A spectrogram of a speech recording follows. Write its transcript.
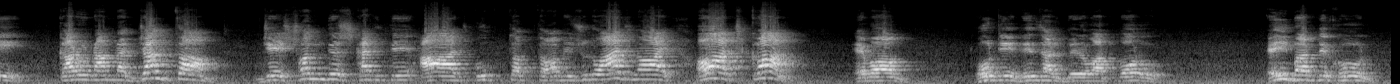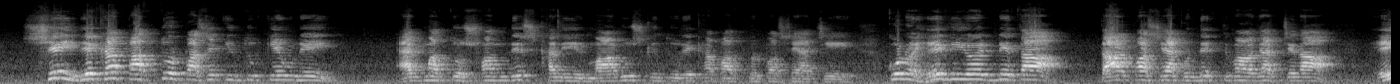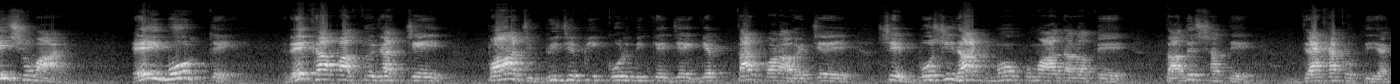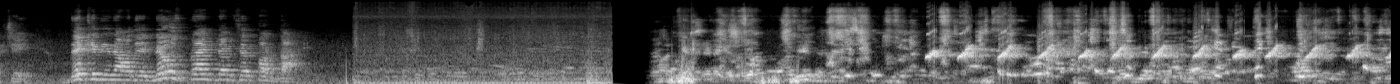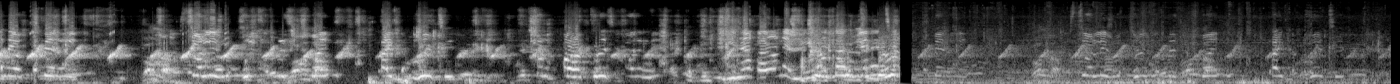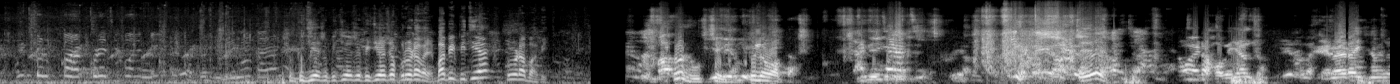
কারণ আমরা জানতাম যে সন্দেশ খালিতে আজ উত্তপ্ত হবে। শুধু আজ নয় আজ কাল এবং ভোটের রেজাল্ট বেরোবার পরও। এইবার দেখুন, সেই রেখা পাত্রর পাশে কিন্তু কেউ নেই। একমাত্র সন্দেশখালীর মানুষ কিন্তু রেখা পাত্রর পাশে আছে। কোন হেভিওয়েট নেতা তার পাশে এখন দেখতে পাওয়া যাচ্ছে না। এই সময়, এই মুহূর্তে রেখা পাত্র যাচ্ছে। পাঁচ বিজেপি কর্মীকে যে গ্রেপ্তার করা হয়েছে, সে বসিরহাট মহকুমা আদালতে তাদের সাথে দেখা করতে যাচ্ছে। দেখে নিন আমাদের নিউজ প্রাইম টাইমসের পর্দায়। বিনা কারণে চল্লিশ বছর পিছিয়ে আসো পিছিয়ে আসো পিছিয়ে আসো পুরোটা ভাবি ভাবি পিছিয়ে আয়, পুরোটা ভাবি। উঠছে তুলো বাবদা আমার এটা হবে জানতাম ক্যামেরাটাই ঝামেলা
